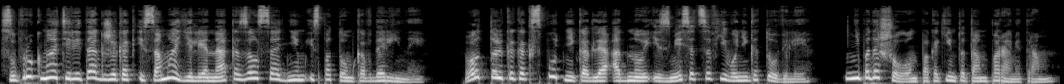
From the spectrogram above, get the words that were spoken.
Супруг матери, так же, как и сама Елена, оказался одним из потомков Дарины. Вот только как спутника для одной из месяцев его не готовили. Не подошел он по каким-то там параметрам.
